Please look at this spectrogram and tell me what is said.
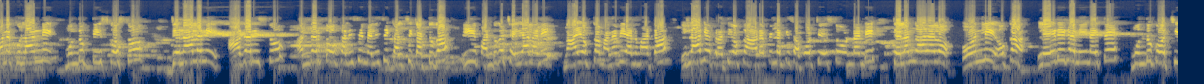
మన కులాన్ని ముందుకు తీసుకొస్తూ జనాలని ఆదరిస్తూ అందరితో కలిసి మెలిసి కలిసి కట్టుగా ఈ పండుగ చేయాలని నా యొక్క మనవి అన్నమాట. ఇలాగే ప్రతి ఒక్క ఆడపిల్లకి సపోర్ట్ చేస్తూ ఉండండి. తెలంగాణలో ఓన్లీ ఒక లేడీగా నేనైతే ముందుకు వచ్చి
